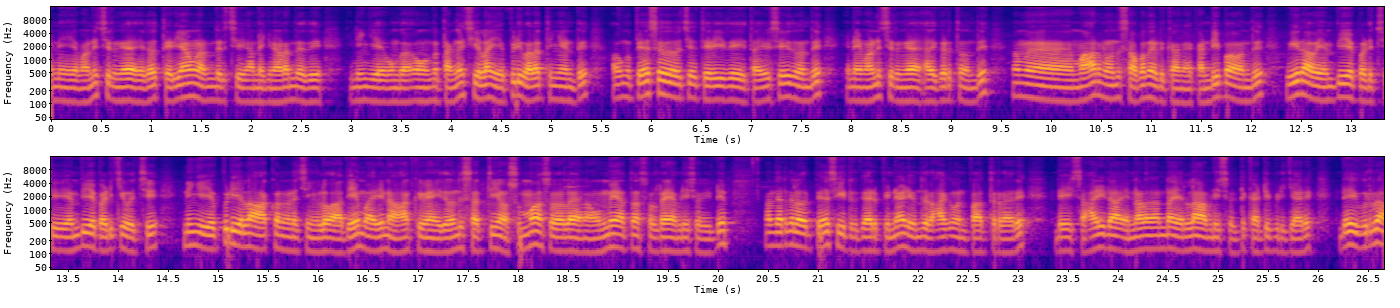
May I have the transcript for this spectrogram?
என்னை மன்னிச்சிருங்க. ஏதோ தெரியாமல் நடந்துருச்சு. அன்றைக்கி நடந்தது. நீங்கள் உங்கள் உங்கள் தங்கச்சியெல்லாம் எப்படி வளர்த்தீங்கன்ட்டு அவங்க பேசுகிறத வச்சே தெரியுது. தயவுசெய்து வந்து என்னை மன்னிச்சிருங்க. அதுக்கடுத்து வந்து நம்ம மாறன் வந்து சபதம் எடுக்காங்க. கண்டிப்பாக வந்து வீராவை எம்பிஏ படித்து எம்பிஏ படிக்க வச்சு நீங்கள் எப்படியெல்லாம் ஆக்கணும்னு நினச்சிங்களோ அதே மாதிரி நான் ஆக்குவேன். இது வந்து சத்தியம். சும்மா சொல்லலை. நான் உண்மையாக தான் சொல்கிறேன் அப்படின்னு சொல்லிட்டு அந்த இடத்துல அவர் பேசிக்கிட்டு இருக்காரு. பின்னாடி வந்து ராகவன் பார்த்துறாரு டேய் சாரிடா என்னால் தான்டா எல்லாம் அப்படின்னு சொல்லிட்டு கட்டி பிடிக்காரு டேய் விட்றா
